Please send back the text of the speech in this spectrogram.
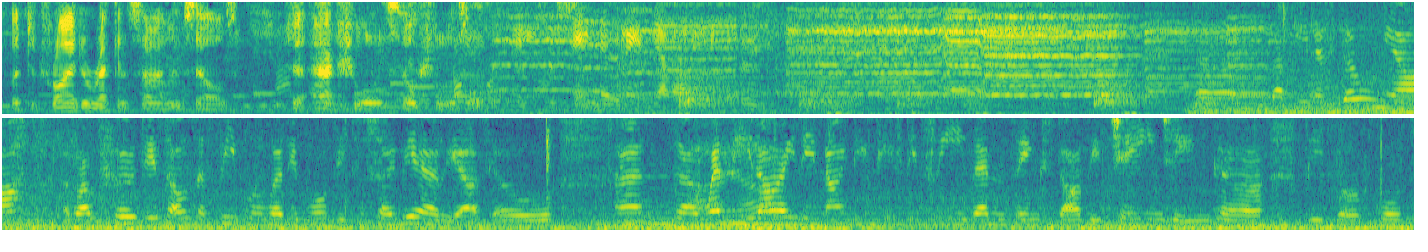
but to try to reconcile themselves to actual socialism. Estonia, about 30,000 people were deported to Siberia. So, and uh, when he died in 1953, then things started changing. Uh, people could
